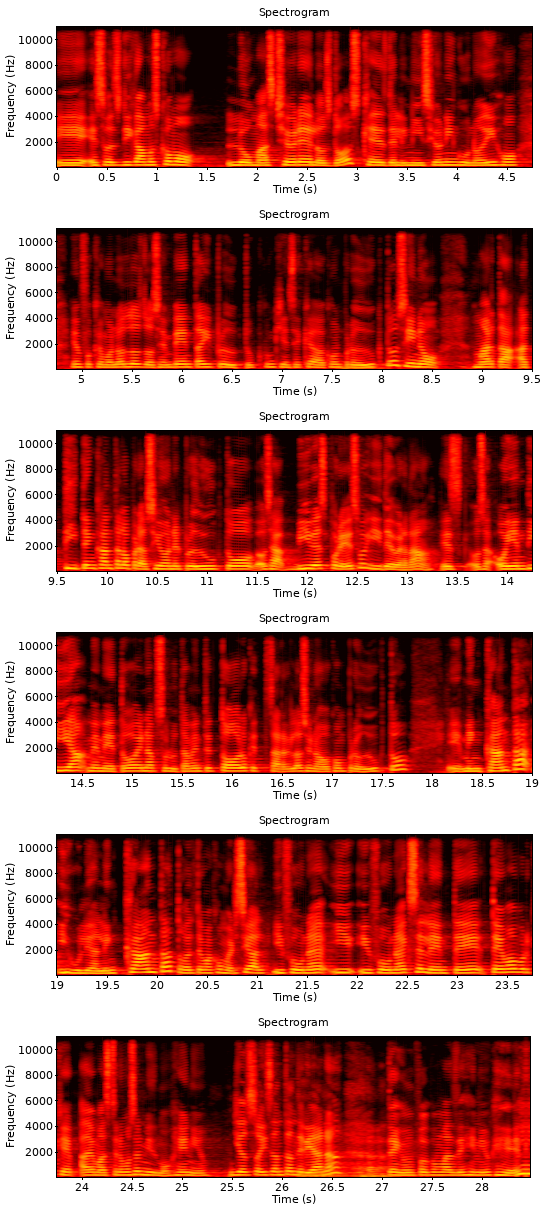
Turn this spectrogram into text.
Eh, eso es, digamos, como lo más chévere de los dos, que desde el inicio ninguno dijo enfoquémonos los dos en venta y producto con quién se quedaba con producto, sino Marta, a ti te encanta la operación, el producto, o sea, vives por eso y de verdad, es, o sea, hoy en día me meto en absolutamente todo lo que está relacionado con producto, eh, me encanta y Julián le encanta todo el tema comercial y fue una y, y fue un excelente tema porque además tenemos el mismo genio. Yo soy santanderiana, tengo un poco más de genio que él,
